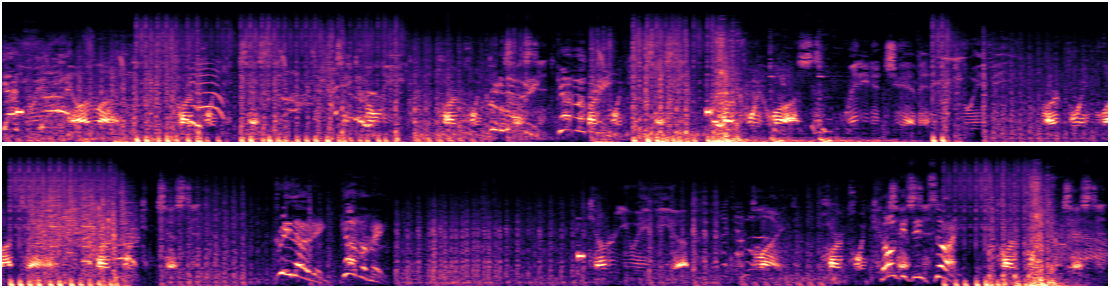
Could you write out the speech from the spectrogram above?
UAV online. Hardpoint contested. We've the lead. Hardpoint contested. Hardpoint contested. Hardpoint lost. Ready to jam enemy UAV. Hardpoint locked down. Hardpoint contested. Reloading! Cover me! Counter UAV up. Blind. Hardpoint Target's contested. inside! Hardpoint contested.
